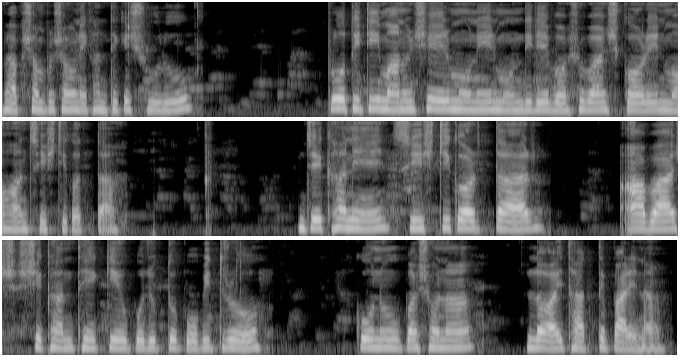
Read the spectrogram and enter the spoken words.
ভাব সম্প্রসারণ এখান থেকে শুরু। প্রতিটি মানুষের মনের মন্দিরে বসবাস করেন মহান সৃষ্টিকর্তা। যেখানে সৃষ্টিকর্তার আবাস, সেখান থেকে উপযুক্ত পবিত্র কোনো উপাসনালয় থাকতে পারে না।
